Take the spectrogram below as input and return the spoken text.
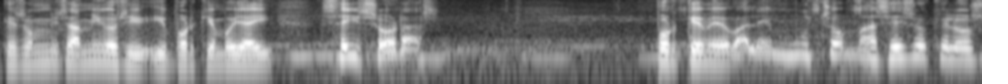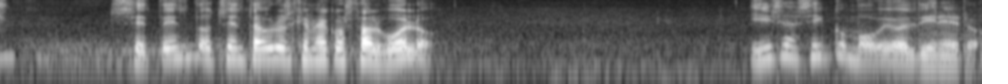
que son mis amigos y por quien voy ahí, seis horas. Porque me vale mucho más eso que los 70, 80 euros que me ha costado el vuelo. Y es así como veo el dinero.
